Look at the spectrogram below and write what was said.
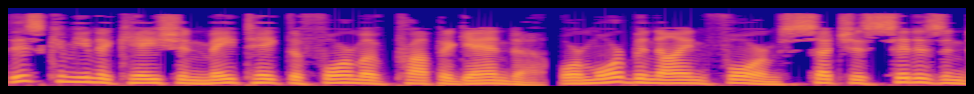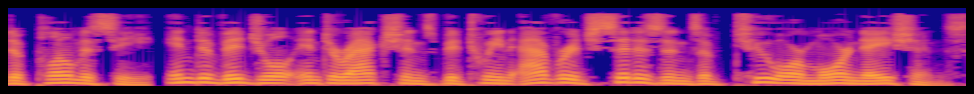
This communication may take the form of propaganda, or more benign forms such as citizen diplomacy, individual interactions between average citizens of two or more nations.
